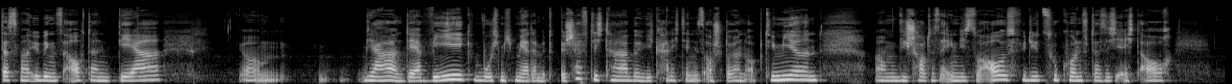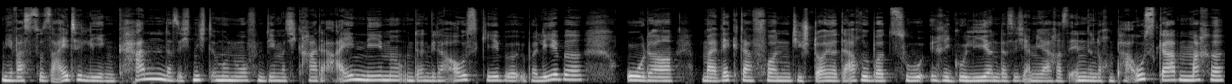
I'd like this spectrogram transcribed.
Das war übrigens auch dann der, ähm, ja, der Weg, wo ich mich mehr damit beschäftigt habe. Wie kann ich denn jetzt auch Steuern optimieren? Ähm, wie schaut das eigentlich so aus für die Zukunft, dass ich echt auch mir was zur Seite legen kann, dass ich nicht immer nur von dem, was ich gerade einnehme und dann wieder ausgebe, überlebe oder mal weg davon, die Steuer darüber zu regulieren, dass ich am Jahresende noch ein paar Ausgaben mache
